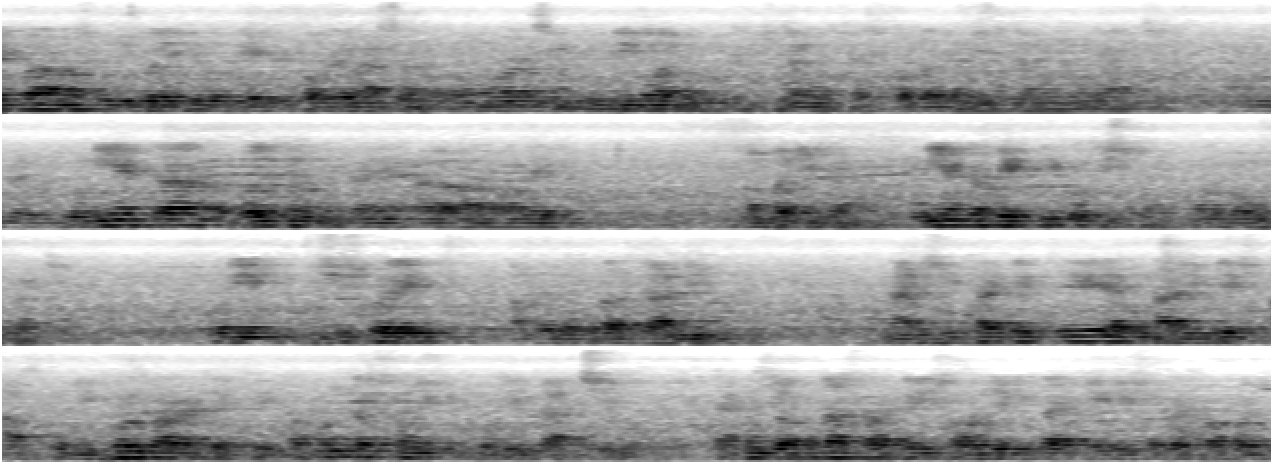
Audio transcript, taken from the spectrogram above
একবার আমার সুযোগ হয়েছিল দু একটি প্রবলেম আসা। ওনার মৃত্যুর দিনও আমি উপস্থিত ছিলাম শেষ কথা জানিয়েছিলাম মনে আছে। উনি একটা বলছেন আমাদের সম্পাদিকা উনি একটা ব্যক্তি প্রতিষ্ঠান অনুপম মুখার্জি উনি বিশেষ করে আমরা যতটা জানি, নারী শিক্ষার ক্ষেত্রে এবং নারীদের আত্মনির্ভর করার ক্ষেত্রে তখনকার সময় একটি কঠিন কাজ ছিল। এখন যতটা সরকারি সহযোগিতা কেন্দ্রীয় সরকারের প্রকল্প,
